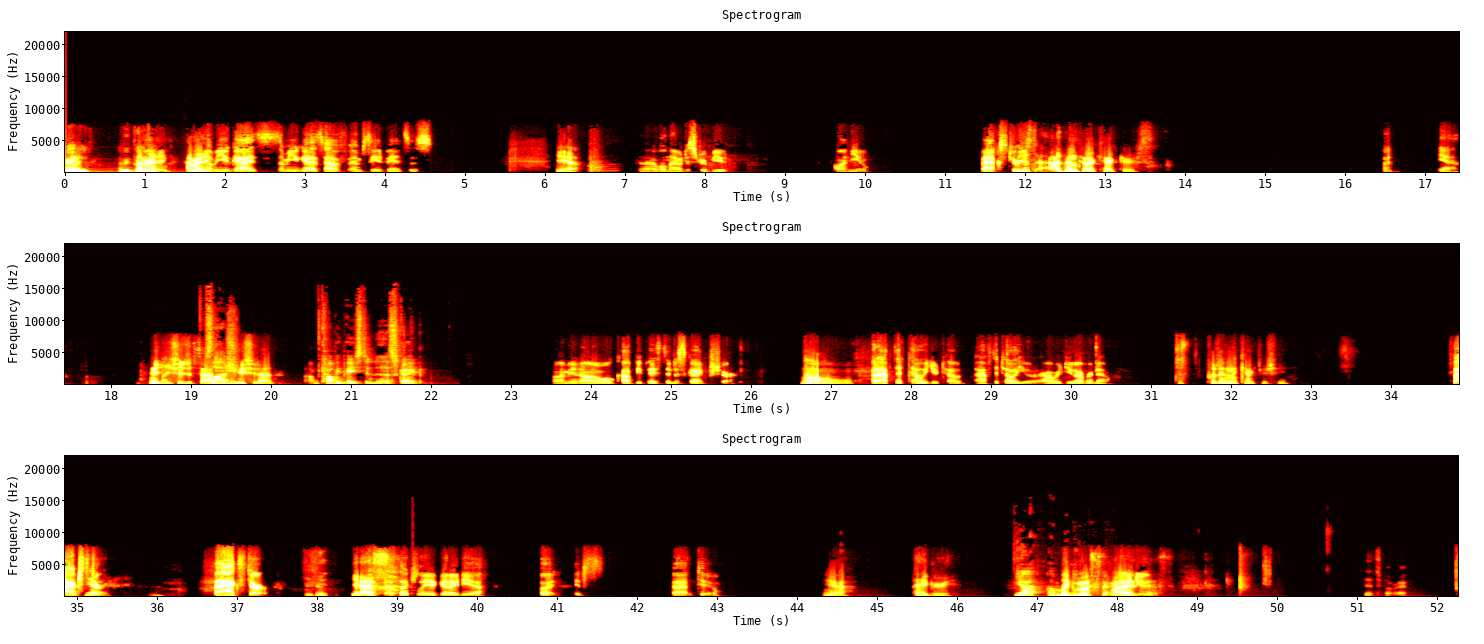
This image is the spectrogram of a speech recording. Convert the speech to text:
I'm ready. Are we I'm ready. I'm ready. Some of you guys, some of you guys have MC advances. Yeah. that I will now distribute on you. Baxter, We just add them to our characters. Yeah. Yeah, you should just add Slash. them. You should add them. Copy paste into Skype. I mean, I will copy paste into Skype, sure. No. But I have to tell you, Toad. I have to tell you, or how would you ever know? Just put it in the character sheet. Baxter. Baxter. Yes? That's actually a good idea, but it's bad too. Yeah. I agree. Yeah, I'm Like ready. most of my I ideas. That's about right.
